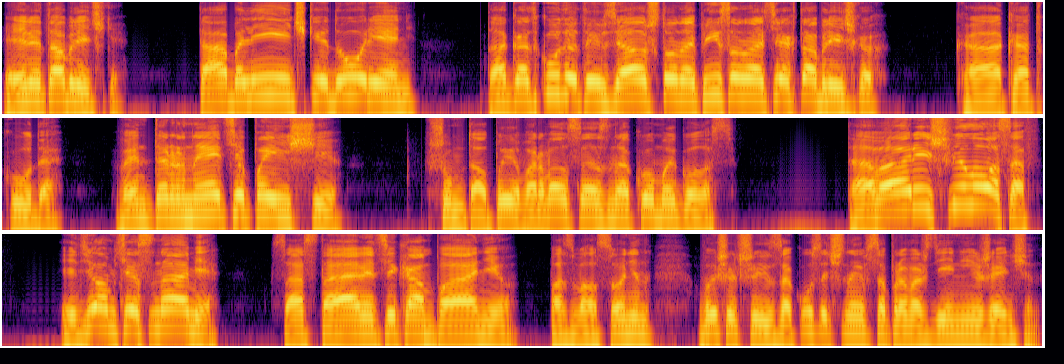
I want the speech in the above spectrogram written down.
или таблички? Таблички, дурень! Так откуда ты взял, что написано на тех табличках? Как откуда? В интернете поищи. В шум толпы ворвался знакомый голос. «Товарищ философ! Идемте с нами! Составите компанию!» — позвал Сонин, вышедший из закусочной в сопровождении женщин.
